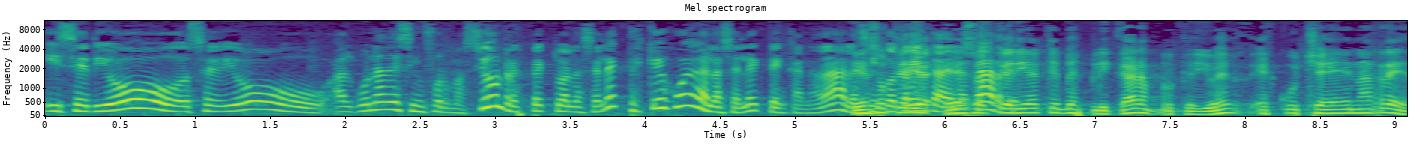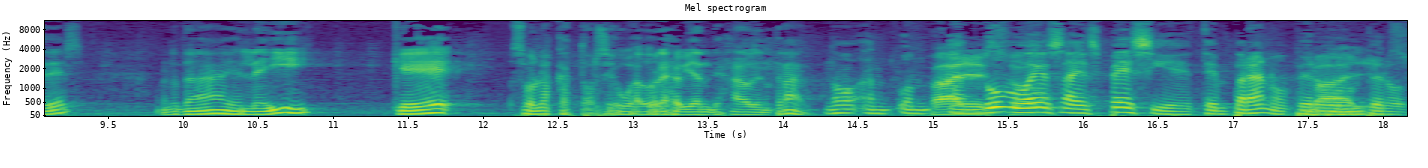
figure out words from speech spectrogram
y se dio, se dio alguna desinformación respecto a la Selecta. Es que juega la Selecta en Canadá a las 5.30 quería, de la eso tarde. quería que me explicaran, porque yo es- escuché en las redes, ¿verdad? Leí que solo 14 jugadores habían dejado de entrar. No, an- un- Falso. anduvo esa especie temprano, pero, Falso. pero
